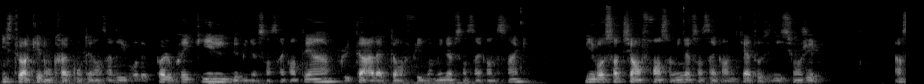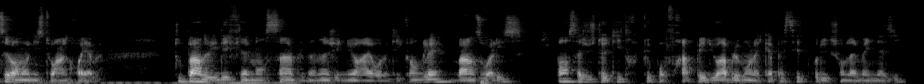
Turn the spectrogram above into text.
histoire qui est donc racontée dans un livre de Paul Brickhill de 1951, plus tard adapté en film en 1955, livre sorti en France en 1954 aux éditions Gélu. Alors c'est vraiment une histoire incroyable. Tout part de l'idée finalement simple d'un ingénieur aéronautique anglais, Barnes Wallis, qui pense à juste titre que pour frapper durablement la capacité de production de l'Allemagne nazie,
